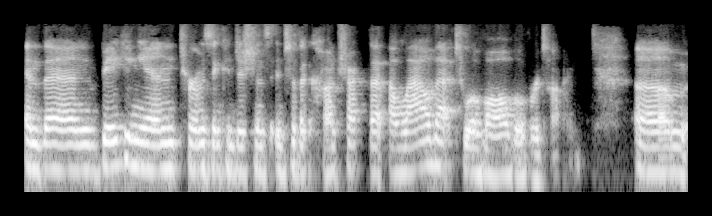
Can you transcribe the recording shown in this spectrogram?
and then baking in terms and conditions into the contract that allow that to evolve over time. Um,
